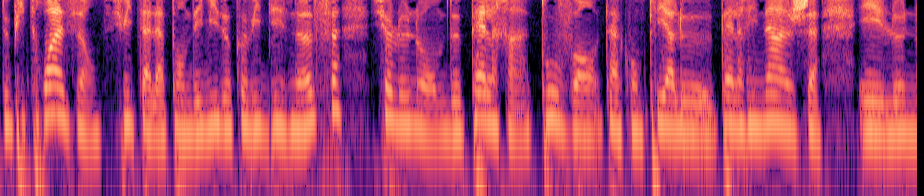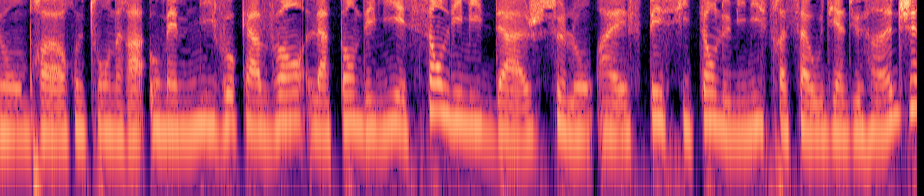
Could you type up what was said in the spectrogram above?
depuis trois ans suite à la pandémie de Covid-19 sur le nombre de pèlerins pouvant accomplir le pèlerinage et le nombre retournera au même niveau qu'avant la pandémie et sans limite d'âge selon AFP citant le ministre saoudien du Hajj.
